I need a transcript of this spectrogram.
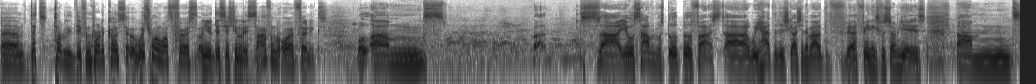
Um, that's totally different roller coaster. Which one was first on your decision list, Saven or Phoenix? Well, um, uh, yeah, well, was built built first. Uh, we had the discussion about uh, Phoenix for some years. Um, is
